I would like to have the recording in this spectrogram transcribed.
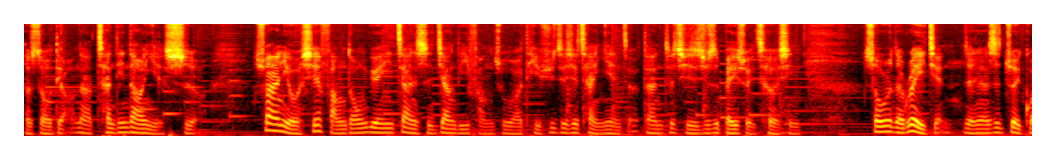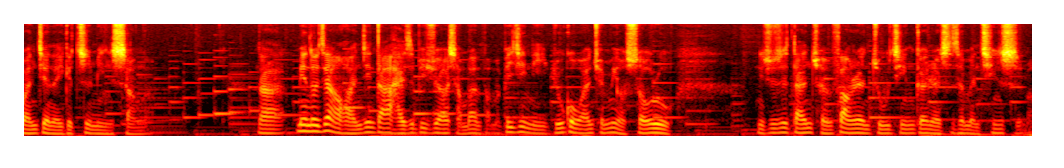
而收掉。那餐厅当然也是。虽然有些房东愿意暂时降低房租啊，体恤这些餐饮业者，但这其实就是杯水车薪，收入的锐减仍然是最关键的一个致命伤啊。那面对这样的环境，大家还是必须要想办法嘛。毕竟你如果完全没有收入，你就是单纯放任租金跟人事成本侵蚀嘛。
